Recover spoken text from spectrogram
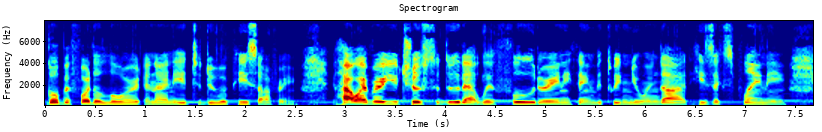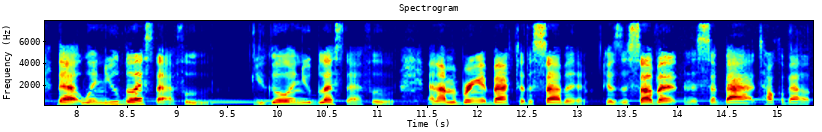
go before the Lord and I need to do a peace offering. However, you choose to do that with food or anything between you and God. He's explaining that when you bless that food, you go and you bless that food. And I'm going to bring it back to the Sabbath because the Sabbath and the Sabbat talk about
